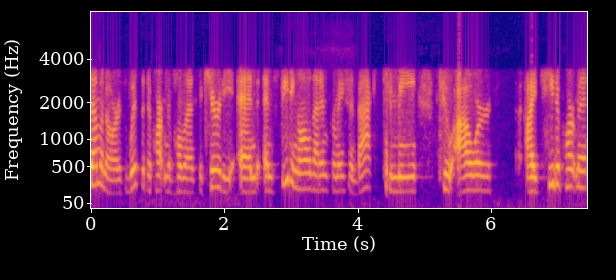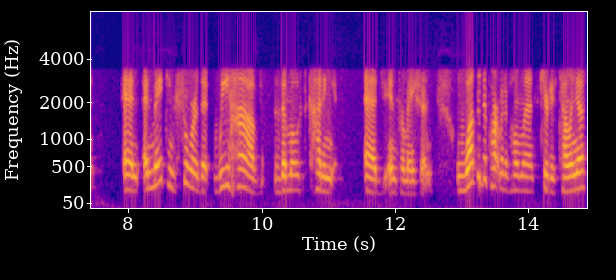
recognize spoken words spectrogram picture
seminars with the Department of Homeland Security and, and feeding all that information back to me, to our IT department, and, and making sure that we have the most cutting edge information. What the Department of Homeland Security is telling us,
